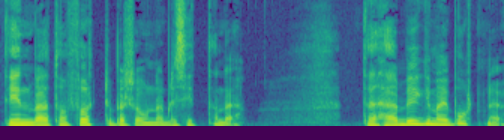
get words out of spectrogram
Det innebär att de 40 personerna blir sittande. Det här bygger man ju bort nu.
